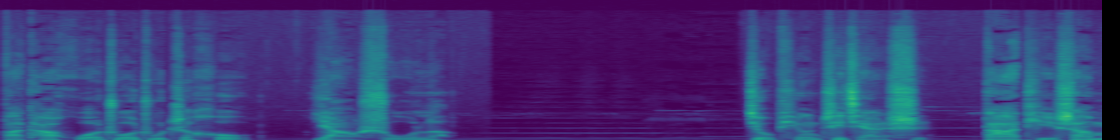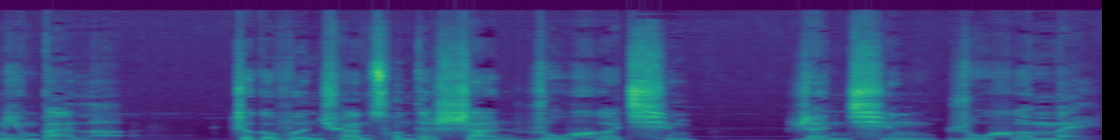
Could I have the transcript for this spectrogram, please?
把它活捉住之后养熟了。就凭这件事，大体上明白了这个温泉村的山如何清，人情如何美。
